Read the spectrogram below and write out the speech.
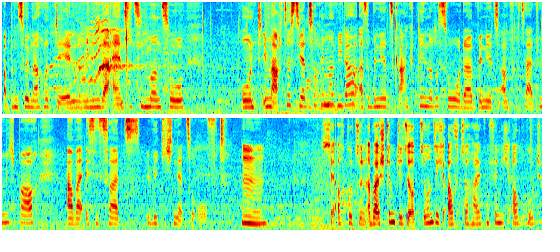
ab und zu in ein Hotel und nehme da Einzelzimmer und so. Und ich mache das jetzt auch immer wieder, also wenn ich jetzt krank bin oder so oder wenn ich jetzt einfach Zeit für mich brauche. Aber es ist halt wirklich nicht so oft. Mhm. Ist ja auch gut so. Aber stimmt, diese Option, sich aufzuhalten, finde ich auch gut.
